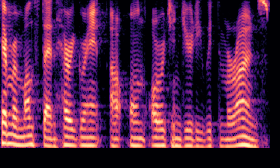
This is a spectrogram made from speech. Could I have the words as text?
Cameron Munster and Harry Grant are on origin duty with the Maroons.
